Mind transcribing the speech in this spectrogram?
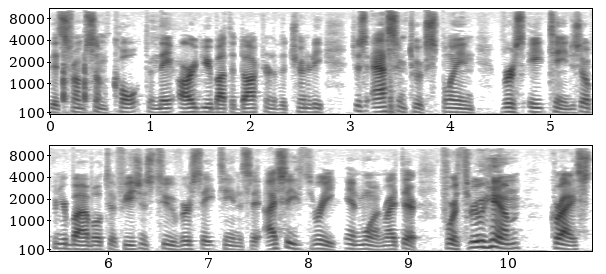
that's from some cult and they argue about the doctrine of the Trinity? Just ask them to explain verse 18. Just open your Bible to Ephesians 2, verse 18, and say, I see three in one right there. For through him, Christ,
